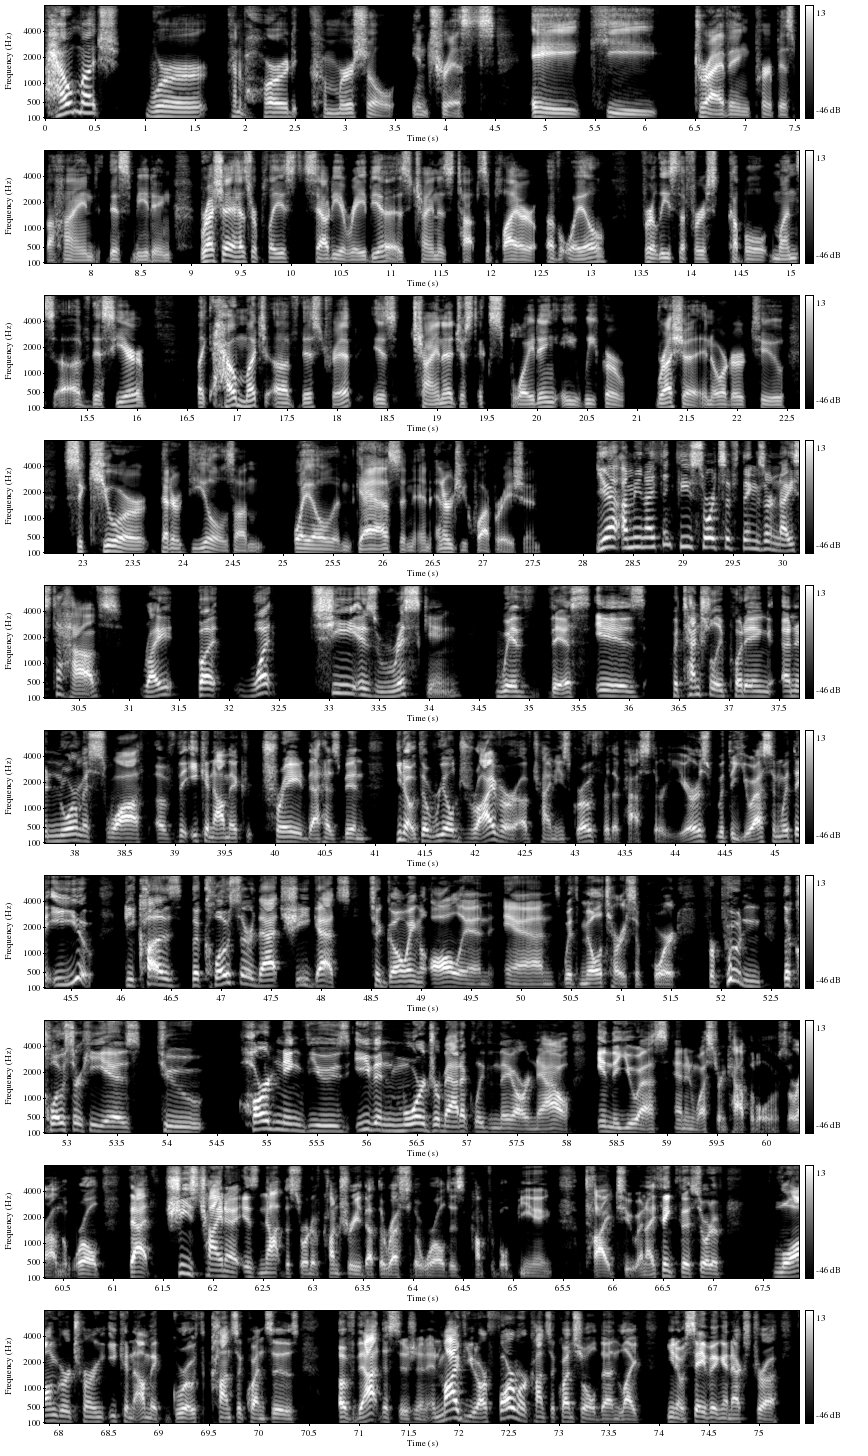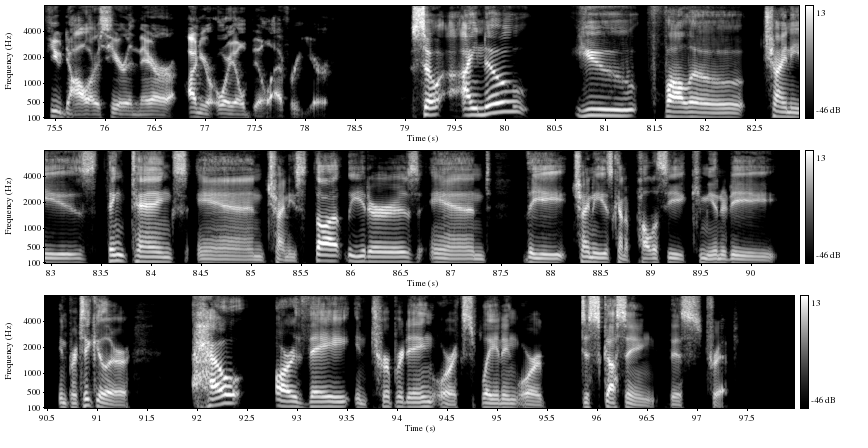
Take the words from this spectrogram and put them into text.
how much were kind of hard commercial interests a key driving purpose behind this meeting? Russia has replaced Saudi Arabia as China's top supplier of oil for at least the first couple months uh, of this year like how much of this trip is China just exploiting a weaker Russia in order to secure better deals on oil and gas and, and energy cooperation? Yeah, I mean, I think these sorts of things are nice to haves, right? But what Xi is risking with this is potentially putting an enormous swath of the economic trade that has been, you know, the real driver of Chinese growth for the past 30 years with the US and with the EU. Because the closer that Xi gets to going all in and with military support for Putin, the closer he is to hardening views even more dramatically than they are now in the US and in Western capitals around the world. That Xi's China is not the sort of country that the rest of the world is comfortable being tied to. And I think the sort of longer term economic growth consequences of that decision, in my view, are far more consequential than like, you know, saving an extra few dollars here and there on your oil bill every year. So I know you follow Chinese think tanks and Chinese thought leaders and the Chinese kind of policy community in particular, how are they interpreting or explaining or discussing this trip?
